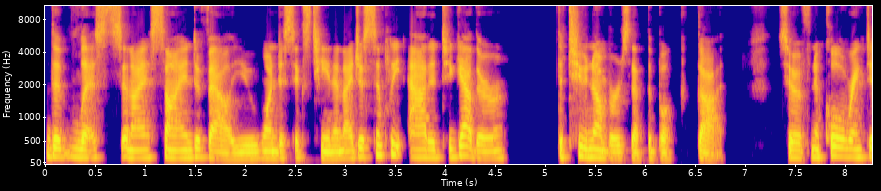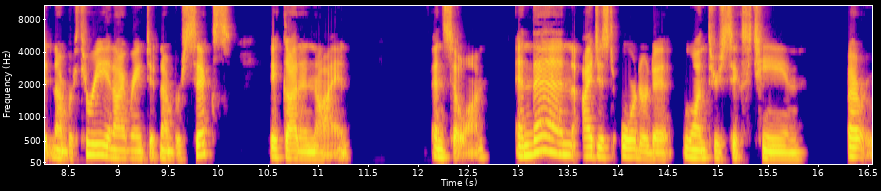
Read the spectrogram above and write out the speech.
the lists and I assigned a value 1 to 16 and I just simply added together the two numbers that the book got. So if Nicole ranked it number 3 and I ranked it number 6, it got a 9 and so on. And then I just ordered it 1 through 16 or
